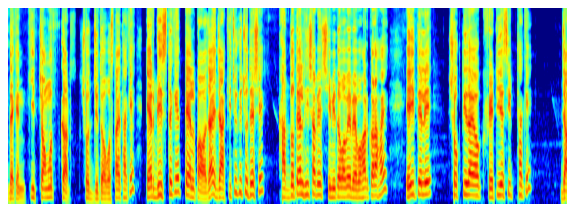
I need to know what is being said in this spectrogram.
দেখেন কি চমৎকার সজ্জিত অবস্থায় থাকে। এর বীজ থেকে তেল পাওয়া যায়, যা কিছু কিছু দেশে খাদ্য তেল হিসাবে সীমিতভাবে ব্যবহার করা হয়। এই তেলে শক্তিদায়ক ফ্যাটি অ্যাসিড থাকে, যা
